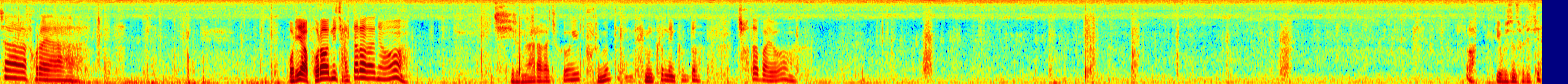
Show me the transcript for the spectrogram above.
가자, 보라야. 어리야, 보라 언니 잘 따라다녀. 지름 알아가지고 이 부르면 또 냉큼냉큼 또 쳐다봐요. 아, 이게 무슨 소리지?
